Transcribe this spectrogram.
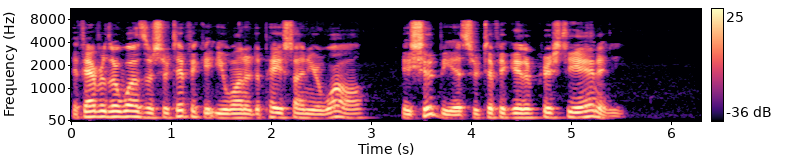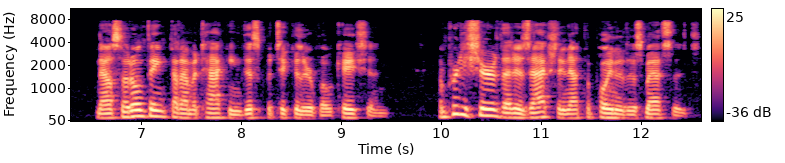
If ever there was a certificate you wanted to paste on your wall, it should be a certificate of Christianity. Now, so don't think that I'm attacking this particular vocation. I'm pretty sure that is actually not the point of this message.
